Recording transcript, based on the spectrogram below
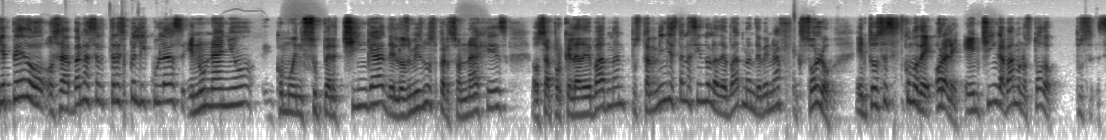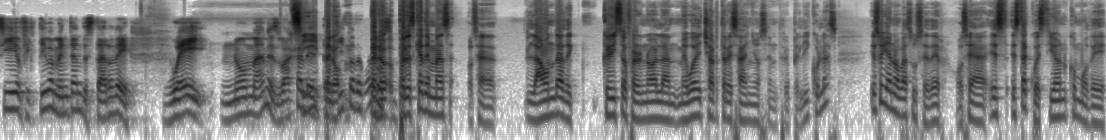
¿Qué pedo? O sea, van a ser tres películas en un año como en super chinga de los mismos personajes. O sea, porque la de Batman, pues también ya están haciendo la de Batman de Ben Affleck solo. Entonces es como de, órale, en chinga, vámonos todo. Pues sí, efectivamente han de estar de, güey, no mames, bájale sí, pero, de Pero, pero es que además, o sea, la onda de Christopher Nolan, me voy a echar tres años entre películas eso ya no va a suceder. O sea, es esta cuestión como de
